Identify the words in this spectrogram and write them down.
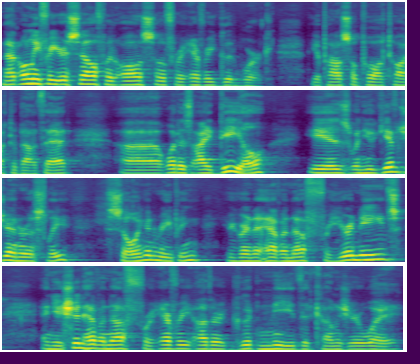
not only for yourself, but also for every good work. The Apostle Paul talked about that. Uh, what is ideal is when you give generously, sowing and reaping, you're going to have enough for your needs, and you should have enough for every other good need that comes your way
